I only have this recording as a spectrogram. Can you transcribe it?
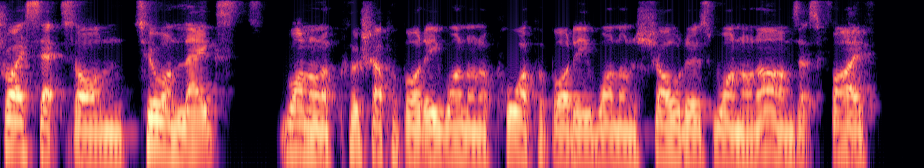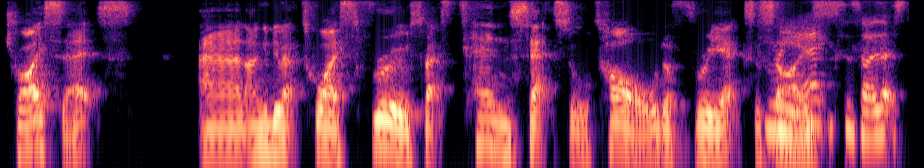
trisets on two on legs, one on a push upper body, one on a pull upper body, one on shoulders, one on arms? That's five trisets. And I'm going to do that twice through. So that's 10 sets all told of free exercise. exercise. That's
